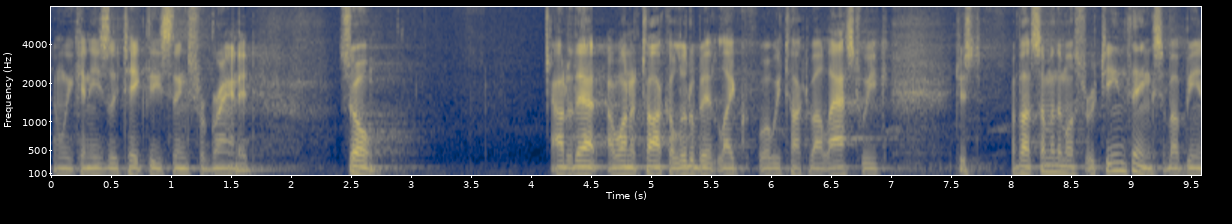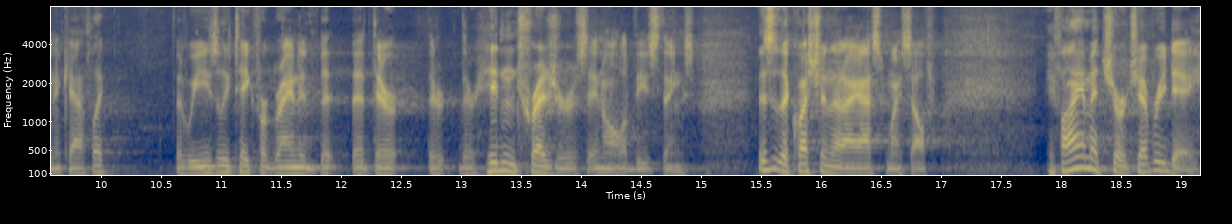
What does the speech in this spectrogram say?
and we can easily take these things for granted. So, out of that, I want to talk a little bit like what we talked about last week, just about some of the most routine things about being a Catholic that we easily take for granted that, that they're, they're, they're hidden treasures in all of these things. This is the question that I ask myself. If I am at church every day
